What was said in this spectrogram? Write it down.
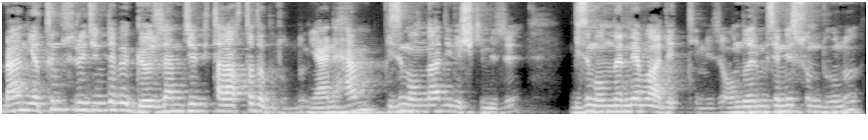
ben yatırım sürecinde böyle gözlemci bir tarafta da bulundum. Yani hem bizim onlarla ilişkimizi, bizim onlara ne vaat ettiğimizi, onların bize ne sunduğunu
